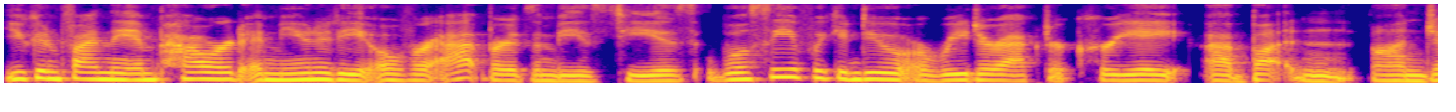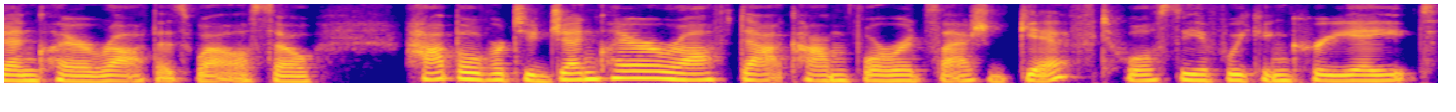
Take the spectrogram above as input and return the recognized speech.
you can find the empowered immunity over at Birds and Bees Teas. We'll see if we can do a redirect or create a button on Jen Claire Roth as well. So, hop over to jenclaireroth.com forward slash gift. We'll see if we can create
